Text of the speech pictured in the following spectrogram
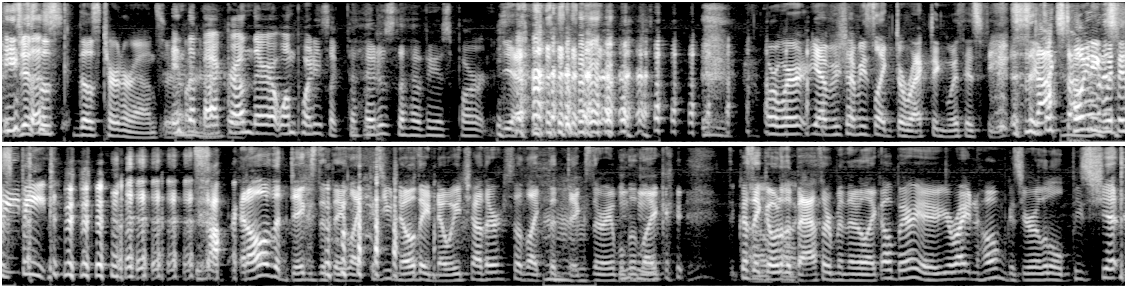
He Just says those those turnarounds. are in the fucking background there at one point he's like, "The head is the heaviest part." Yeah. or where yeah, Buscemi's like directing with his feet. He's Stop like, "Stop pointing with with his feet. Sorry. and all of the digs that they like because you know they know each other so like the digs they're able to mm-hmm. like because they Oh, go to the bathroom and they're like oh barry you're writing home because you're a little piece of shit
